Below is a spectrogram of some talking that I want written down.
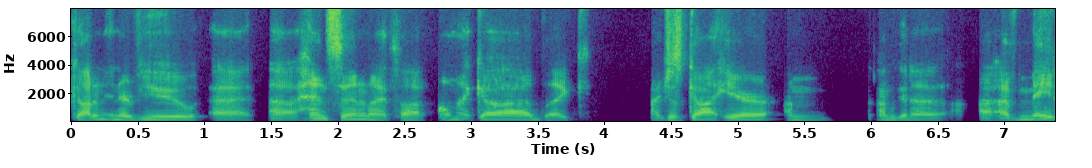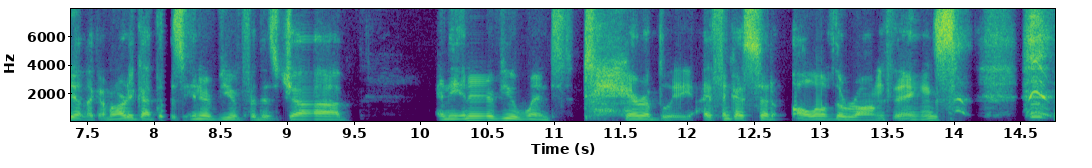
got an interview at uh, Henson, and I thought, oh my god, like, I just got here. I'm I'm gonna I've made it. Like, I've already got this interview for this job, and the interview went terribly. I think I said all of the wrong things.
